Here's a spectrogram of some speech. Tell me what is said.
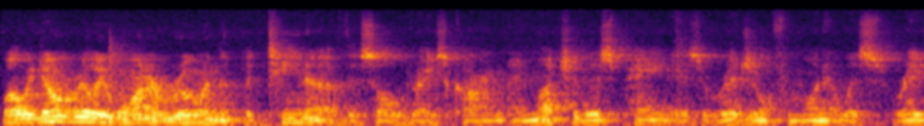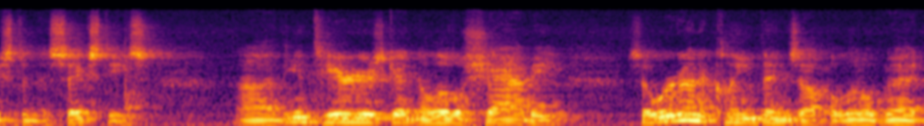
Well, we don't really want to ruin the patina of this old race car, and much of this paint is original from when it was raced in the 60s. Uh, the interior is getting a little shabby. So we're going to clean things up a little bit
